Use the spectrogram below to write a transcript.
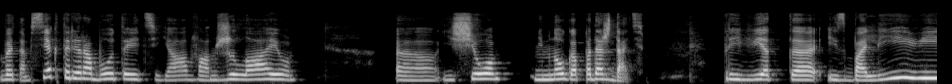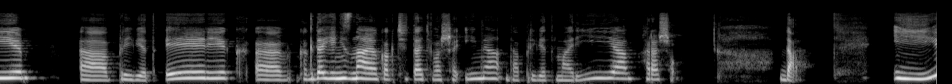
в этом секторе работаете, я вам желаю э, еще немного подождать. Привет э, из Боливии. А, Привет, Эрик. А, Когда я не знаю, как читать ваше имя, да, привет, Мария. Хорошо. Да. И,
